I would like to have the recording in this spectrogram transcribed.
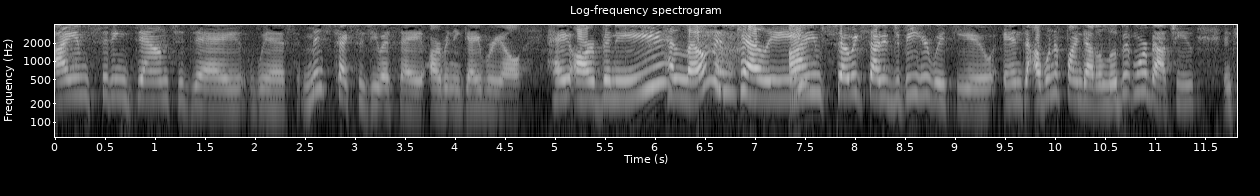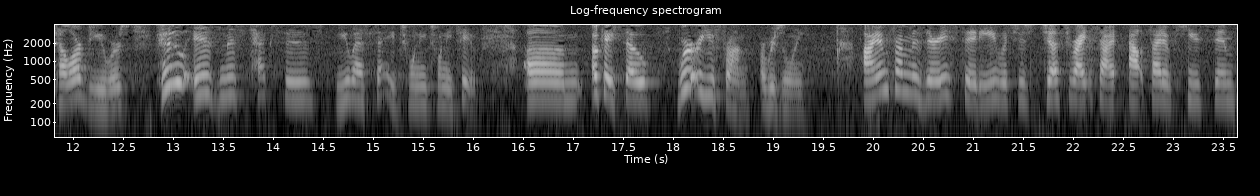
I am sitting down today with Miss Texas USA, R'Bonney Gabriel. Hey, R'Bonney. Hello, Miss Kelly. I am so excited to be here with you, and I want to find out a little bit more about you and tell our viewers who is Miss Texas USA 2022. Um, okay, so where are you from originally? I am from Missouri City, which is just right side, outside of Houston.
